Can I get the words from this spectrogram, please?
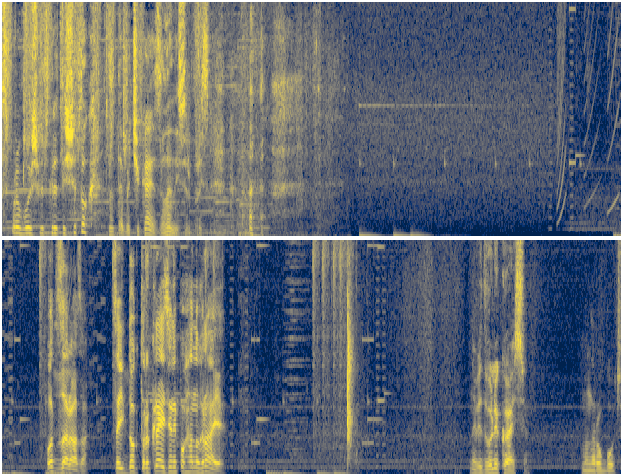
Спробуєш відкрити щиток, на тебе чекає зелений сюрприз. От зараза. Цей доктор Крейзі непогано грає. Не відволікайся. Ми на роботі.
